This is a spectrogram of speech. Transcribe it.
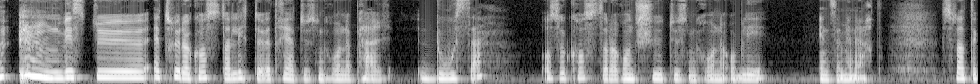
Hvis du Jeg tror det koster litt over 3000 kroner per dose. Og så koster det rundt 7000 kroner å bli inseminert. Så dette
